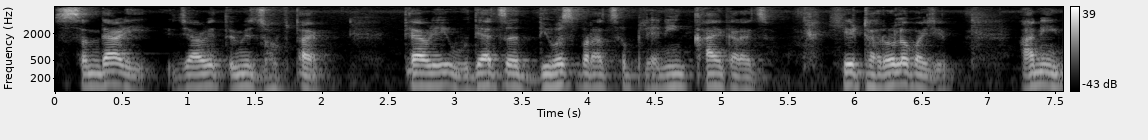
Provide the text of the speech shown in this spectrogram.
संध्याकाळी ज्यावेळी तुम्ही झोपताय त्यावेळी उद्याचं दिवसभराचं प्लॅनिंग काय करायचं हे ठरवलं पाहिजे आणि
